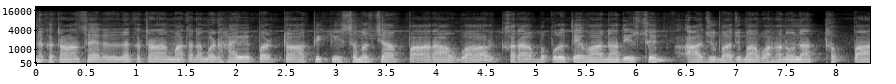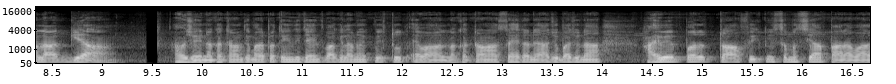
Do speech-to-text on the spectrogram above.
નખત્રાણા શહેર અને નખત્રાણા માતાના મઢ હાઈવે પર ટ્રાફિકની સમસ્યા, પારાવાર, ખરાબ બપોરે તહેવારના દિવસે આજુબાજુમાં વાહનોના થપ્પા લાગ્યા. હવે જોઈએ નખત્રાણાથી મારા પ્રતિનિધિ જયંત વાઘેલાનો એક વિસ્તૃત અહેવાલ. નખત્રાણા શહેર અને આજુબાજુના હાઈવે પર ટ્રાફિકની સમસ્યા પારાવાર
